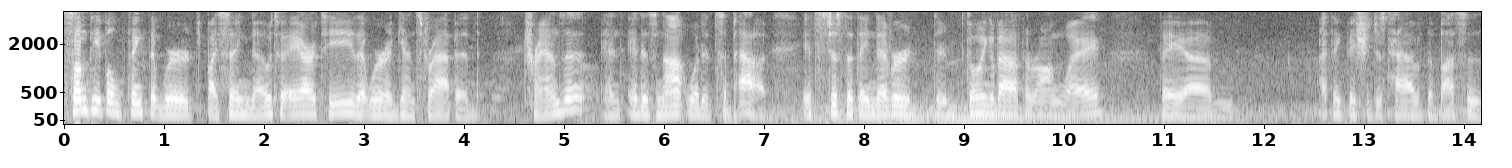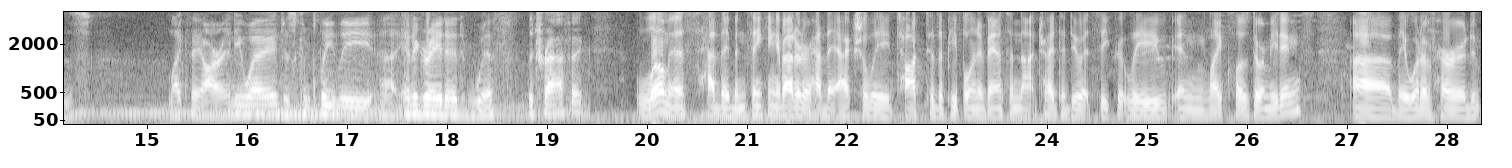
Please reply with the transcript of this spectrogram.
Some people think that we're, by saying no to ART, that we're against rapid transit, and it is not what it's about. It's just that they never, they're going about it the wrong way. They, um, I think they should just have the buses like they are anyway, just completely uh, integrated with the traffic. Lomas, had they been thinking about it or had they actually talked to the people in advance and not tried to do it secretly in like closed door meetings, uh, they would have heard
